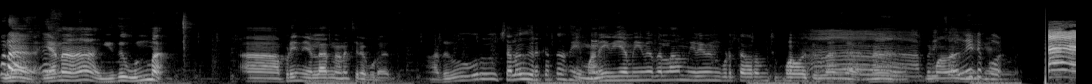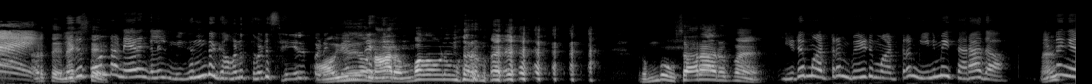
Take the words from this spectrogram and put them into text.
என்ன? ஏன்னா இது உண்மை. ஆஹ் அப்படின்னு எல்லாரும் நினைச்சிடக்கூடாது. அது ஒரு செலவு இருக்கத்தான் செய்யும். மனைவி அமைவதெல்லாம் இறைவன் கொடுத்த வரம் சும்மாவா சொன்னாங்க. அடுத்து இது போன்ற நேரங்களில் மிகுந்த கவனத்தோடு ஐயோ செயல்படுங்கள் நான் ரொம்ப கவனமா இருப்பேன். ரொம்ப உஷாரா இருப்பேன். இடமாற்றம் வீடு மாற்றம் இனிமை தராதா? என்னங்க?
